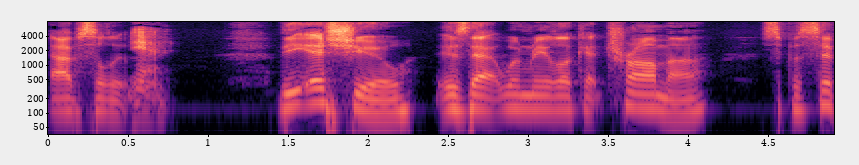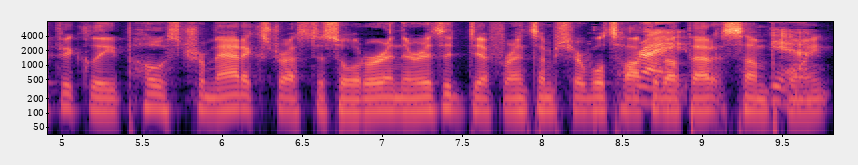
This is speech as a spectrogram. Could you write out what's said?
Absolutely. Yeah. The issue is that when we look at trauma, specifically post traumatic stress disorder, and there is a difference, I'm sure we'll talk Right. about that at some Yeah. point.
